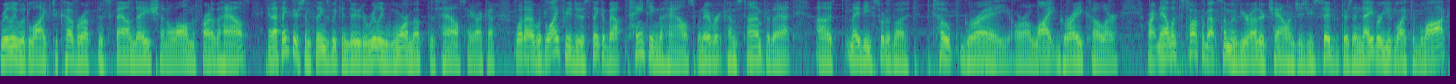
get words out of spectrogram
really would like to cover up this foundation along the front of the house. And I think there's some things we can do to really warm up this house, Erica. What I would like for you to do is think about painting the house whenever it comes time for that, uh, maybe sort of a taupe gray or a light gray color. All right, now let's talk about some of your other challenges. You said that there's a neighbor you'd like to block.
